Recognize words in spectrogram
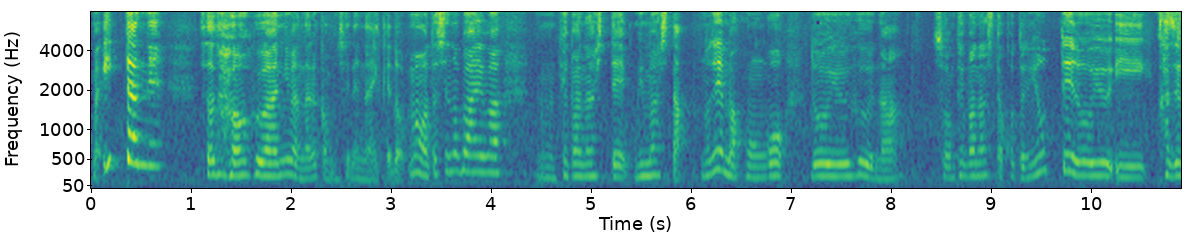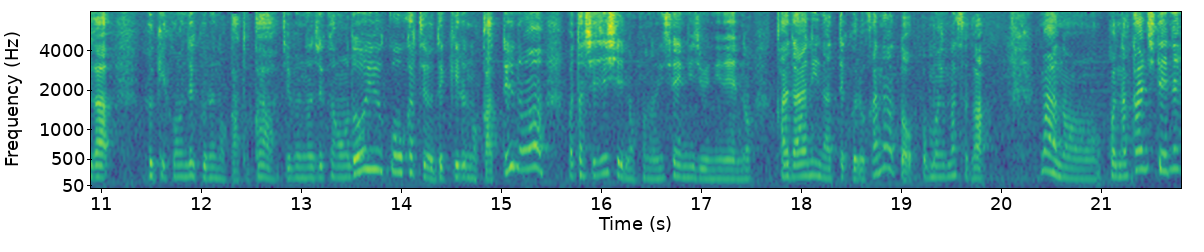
まあ、一旦ねその 不安にはなるかもしれないけど、まあ、私の場合は、うん、手放してみましたので、まあ、今後どういう風なその手放したことによってどういういい風が吹き込んでくるのかとか自分の時間をどういう効活用できるのかっていうのは私自身のこの2022年の課題になってくるかなと思いますがまああのこんな感じでね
